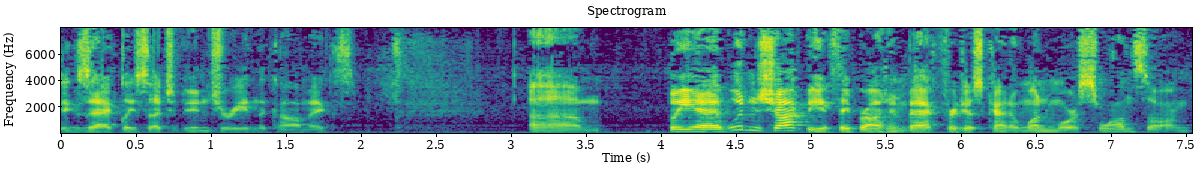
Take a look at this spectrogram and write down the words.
exactly such an injury in the comics. Um, but yeah, it wouldn't shock me if they brought him back for just kind of one more swan song.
